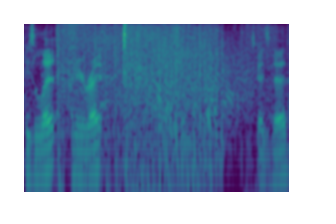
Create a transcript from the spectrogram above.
He's lit on your right. This guy's dead.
